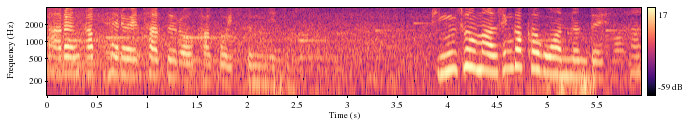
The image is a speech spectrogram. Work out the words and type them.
다른 카페를 찾으러 가고 있습니다. 빙수만 생각하고 왔는데 아.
